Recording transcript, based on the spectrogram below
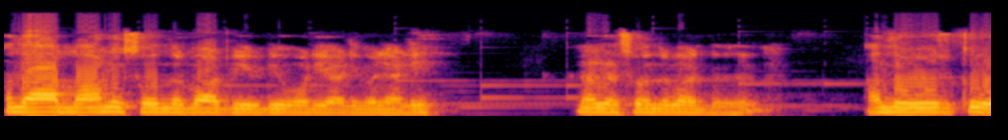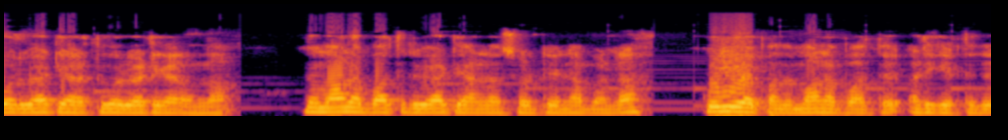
அந்த மானு சுதந்திரமாக அப்படி இப்படி ஓடி ஆடி விளையாடி நல்ல சுதந்திரமாக இருந்தது. அந்த ஊருக்கு ஒரு வேட்டையாடுறதுக்கு ஒரு வேட்டைக்காரன் தான் இந்த மானை பார்த்துட்டு வேட்டையாடலாம் சொல்லிட்டு என்ன பண்ணுறான் குறி வைப்பான் அந்த மானை பார்த்து அடிக்கிறதுக்கு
